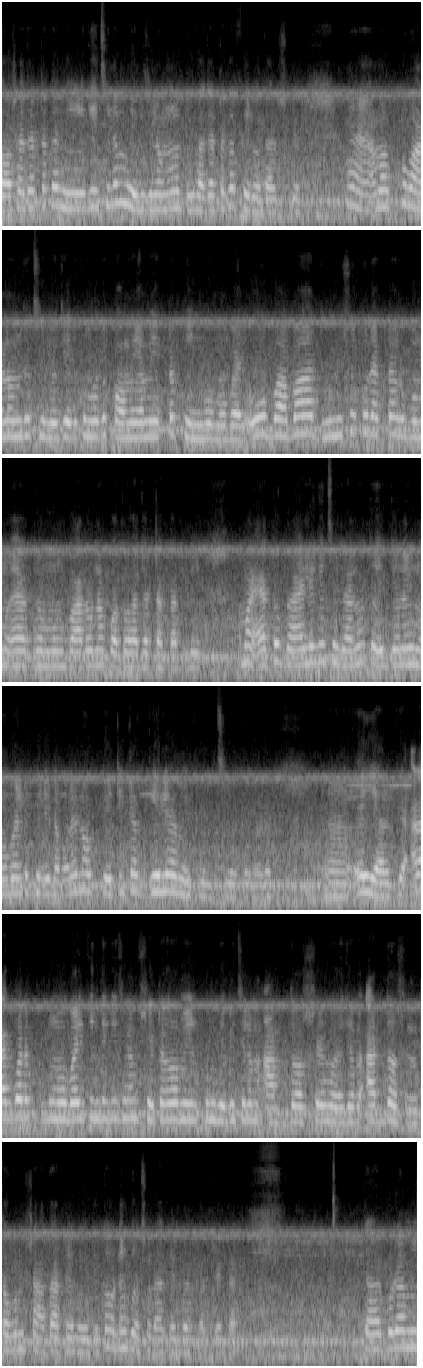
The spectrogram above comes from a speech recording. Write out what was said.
দশ হাজার টাকা নিয়ে গিয়েছিলাম, ভেবেছিলাম আমার দু হাজার টাকা ফেরত আসবে। হ্যাঁ আমার খুব আনন্দ ছিল যে এরকমভাবে কমে আমি একটা কিনবো মোবাইল। ও বাবা দুশো করে একটা বারো না কত হাজার টাকা দিয়ে। আমার এত গায়ে লেগেছে জানো তো এই জন্য আমি মোবাইলটা ফেলি না। বলে, না, ওর পেটিটা গেলে আমি ফেলছি একেবারে। এই আর কি। আর একবার মোবাইল কিনতে গিয়েছিলাম, সেটাও আমি এরকম ভেবেছিলাম আট, দশে হয়ে যাবে। আট, দশে না, তখন সাত, আটে হয়ে যেত, অনেক বছর আগের ব্যাপার সেটা। তারপরে আমি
